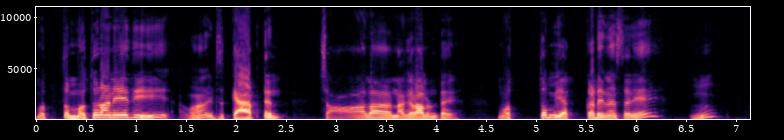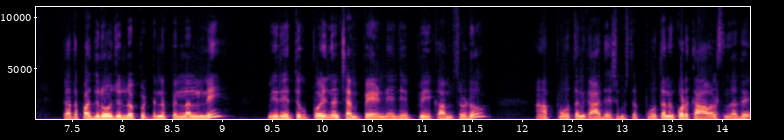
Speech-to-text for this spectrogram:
మొత్తం మథుర అనేది ఇట్స్ క్యాపిటల్. చాలా నగరాలు ఉంటాయి. మొత్తం ఎక్కడైనా సరే గత పది రోజుల్లో పుట్టిన పిల్లల్ని మీరు ఎత్తుకుపోయి నన్ను చంపేయండి అని చెప్పి కంసుడు పూతనికి ఆదేశం ఇస్తాడు. పూతనికి కూడా కావాల్సింది అదే.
